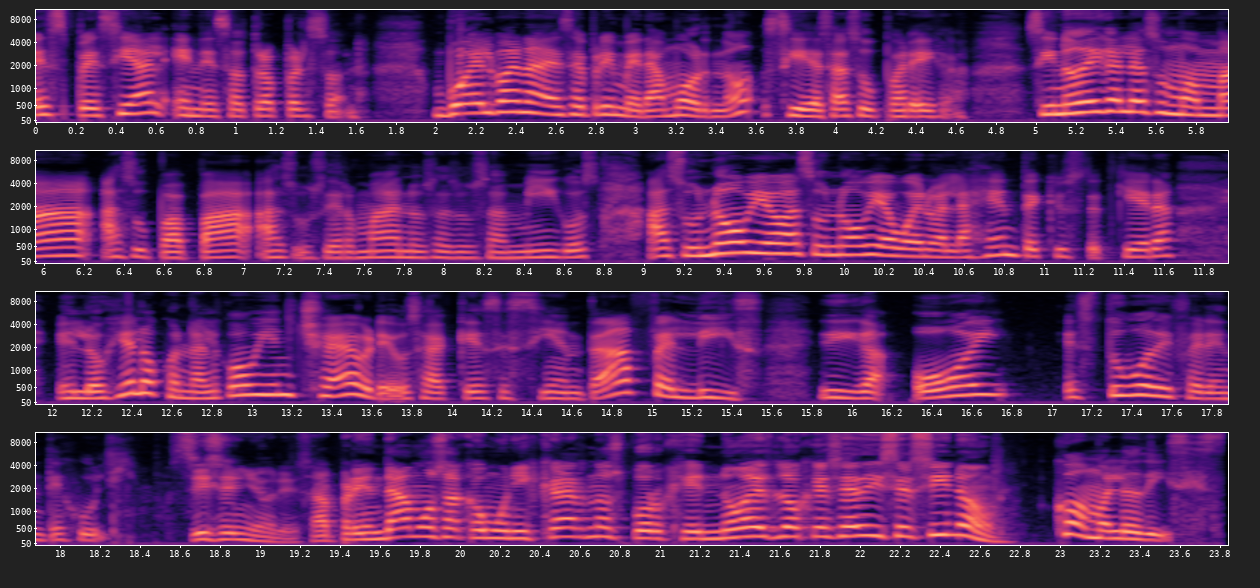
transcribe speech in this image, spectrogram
especial en esa otra persona. Vuelvan a ese primer amor, ¿no? Si es a su pareja. Si no, dígale a su mamá, a su papá, a sus hermanos, a sus amigos, a su novio, a su novia, bueno, a la gente que usted quiera, elógielo con algo bien chévere, o sea, que se sienta feliz y diga, hoy estuvo diferente, Juli. Sí, señores, aprendamos a comunicarnos porque no es lo que se dice, sino... ¿Cómo lo dices?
